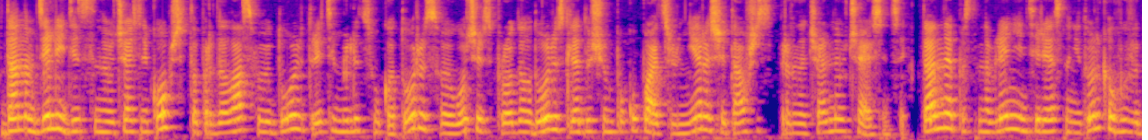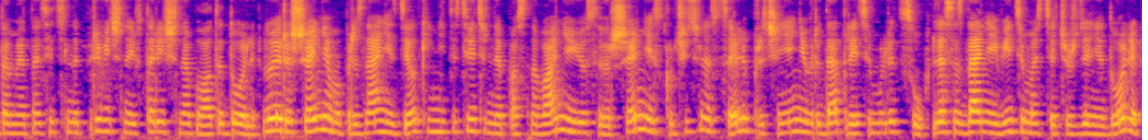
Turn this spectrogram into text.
В данном деле единственный участник общества продала свою долю третьему лицу, который, в свою очередь, продал долю следующему покупателю, не рассчитавшись с первоначальной участницей. Данное постановление интересно не только выводами относительно первичной и вторичной оплаты доли, но и решением о признании сделки недействительной по основанию ее совершения исключительно с целью причинения вреда третьему лицу, для создания видимости отчуждения доли,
